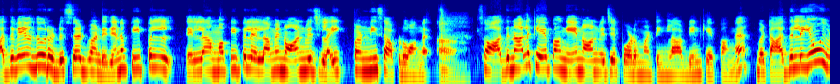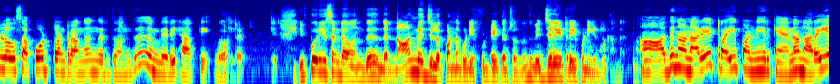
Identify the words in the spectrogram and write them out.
அதுவே வந்து ஒரு டிஸ்அட்வான்டேஜ் ஏன்னா பீப்புள் எல்லா அம்மா பீப்புள் எல்லாமே நான்வெஜ் லைக் பண்ணி சாப்பிடுவாங்க. ஸோ அதனால கேட்பாங்க ஏன் நான்வெஜ்ஜே போட மாட்டீங்களா? அப்படின்னு கேட்பாங்க. பட் அதுலயும் இவ்வளவு சப்போர்ட் பண்றாங்கங்கிறது வந்து வெரி ஹாப்பி அபவுட் இட் இப்போ ரீசெண்டா வந்து இந்த நான்வெஜ்ல பண்ணக்கூடிய ஃபுட் ஐட்டம்ஸ் வந்து வெஜ்ஜிலேயே ட்ரை பண்ணிக்கிட்டு இருக்காங்க. அது நான் நிறைய ட்ரை பண்ணியிருக்கேன். ஏன்னா நிறைய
